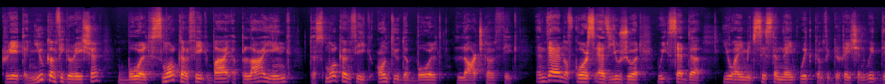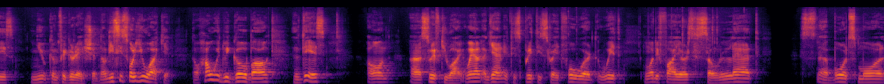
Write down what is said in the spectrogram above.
create a new configuration bold small config by applying the small config onto the bold large config. And then of course as usual we set the UI image system name with configuration with this new configuration. Now this is for UIKit. Now how would we go about this on uh, Swift UI? Well, again, it is pretty straightforward with modifiers. So let uh, bold small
